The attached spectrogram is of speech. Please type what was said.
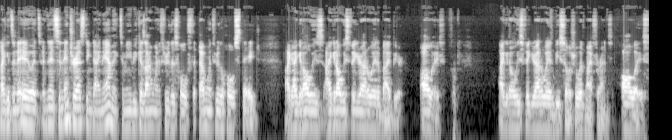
Like it's an it's it's an interesting dynamic to me because I went through this whole th- I went through the whole stage. Like I could always I could always figure out a way to buy beer. Always. I could always figure out a way to be social with my friends. Always.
